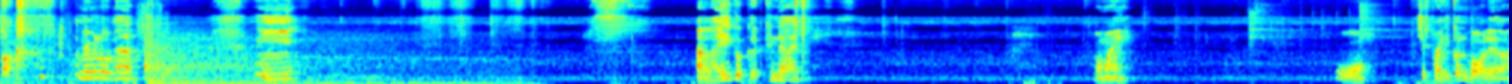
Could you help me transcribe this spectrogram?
เกาะ ทำไมมันหลุดนะนี่ อะไรก็เกิดขึ้นได้ เอาไหมโอ้เช็คพอยท์ที่ก้นบ่อเลยเหรอ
